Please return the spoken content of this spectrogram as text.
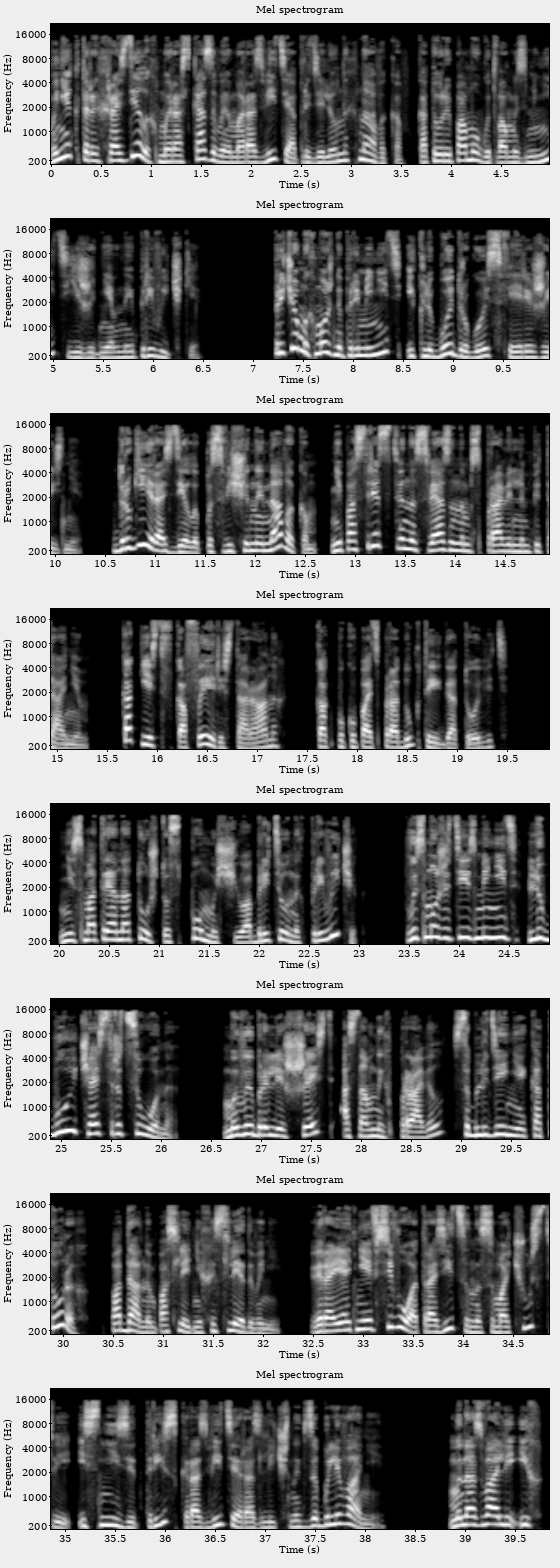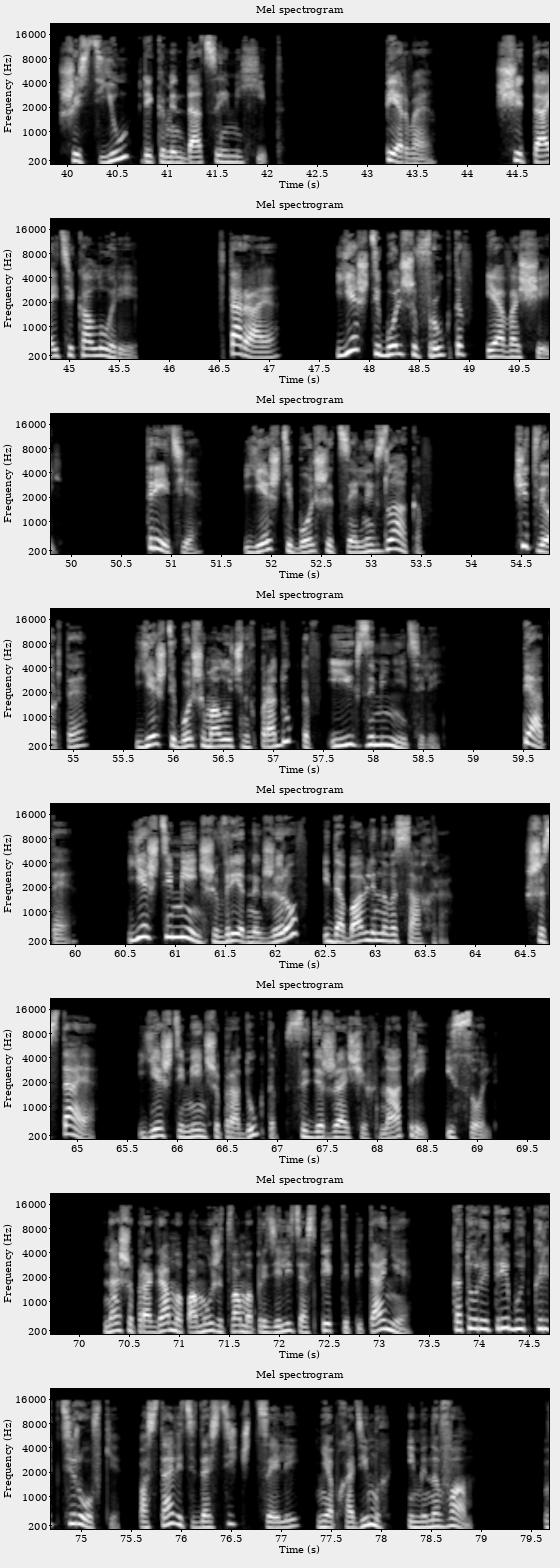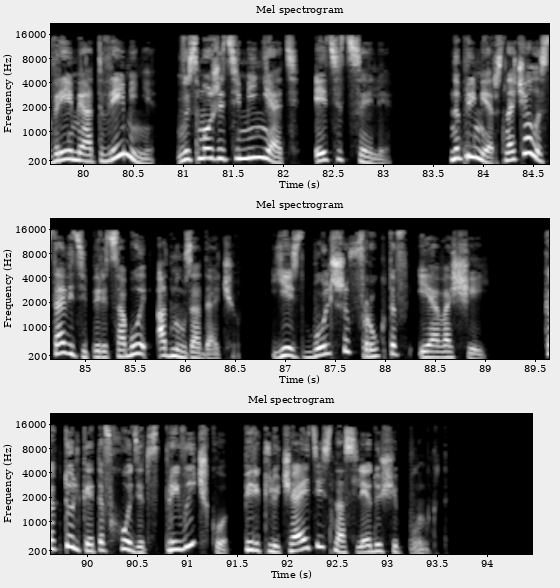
В некоторых разделах мы рассказываем о развитии определенных навыков, которые помогут вам изменить ежедневные привычки. Причем их можно применить и к любой другой сфере жизни. Другие разделы посвящены навыкам, непосредственно связанным с правильным питанием, как есть в кафе и ресторанах, как покупать продукты и готовить. Несмотря на то, что с помощью обретенных привычек вы сможете изменить любую часть рациона, мы выбрали шесть основных правил, соблюдение которых, по данным последних исследований, вероятнее всего отразится на самочувствии и снизит риск развития различных заболеваний. Мы назвали их шестью рекомендациями ХИТ. Первое. Считайте калории. Вторая. Ешьте больше фруктов и овощей. Третье. Ешьте больше цельных злаков. Четвертое. Ешьте больше молочных продуктов и их заменителей. Пятое. Ешьте меньше вредных жиров и добавленного сахара. Шестая. Ешьте меньше продуктов, содержащих натрий и соль. Наша программа поможет вам определить аспекты питания, которые требуют корректировки, поставить и достичь целей, необходимых именно вам. Время от времени вы сможете менять эти цели. Например, сначала ставите перед собой одну задачу – есть больше фруктов и овощей. Как только это входит в привычку, переключайтесь на следующий пункт.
